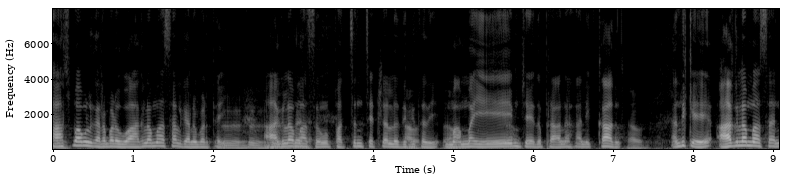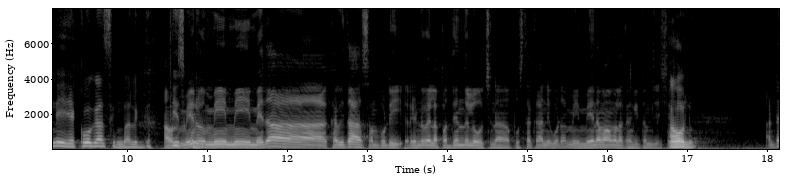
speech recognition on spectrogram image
తాసుబాములు కనబడవు ఆగ్లమాసాలు కనబడతాయి. ఆగ్లమాసం పచ్చని చెట్లలో తిరుగుతుంది మా అమ్మ ఏం చేయదు ప్రాణహాని కాదు. అందుకే ఆగ్లమాసాన్ని ఎక్కువగా సింబాలిక్గా మీరు మీ మీ మెదా కవితా సంపుటి రెండు వేల పద్దెనిమిదిలో వచ్చిన పుస్తకాన్ని కూడా మీ మేనమామలకు అంకితం చేసి అవును. అంటే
